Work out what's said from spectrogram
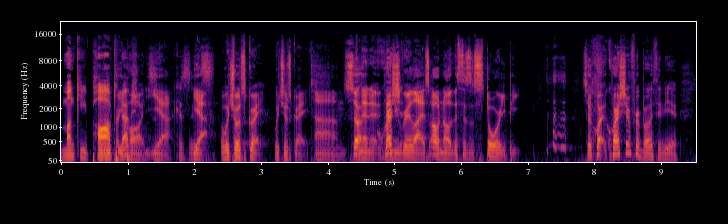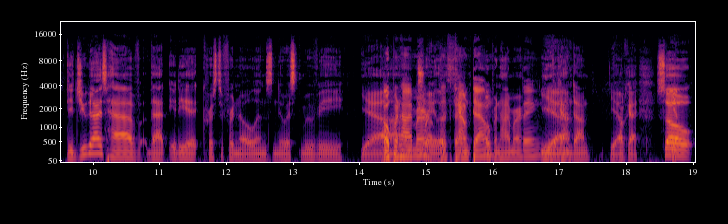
Monkey Paw Monkey Productions. yeah, 'Cause yeah, it's- which was great, which was great. Um, So, and then, then question- you realize, oh no, this is a story beat. So, qu- question for both of you: Did you guys have that idiot Christopher Nolan's newest movie Yeah. Oppenheimer, trailer the thing? countdown Oppenheimer thing. The Yeah. countdown. Yeah. Okay. So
